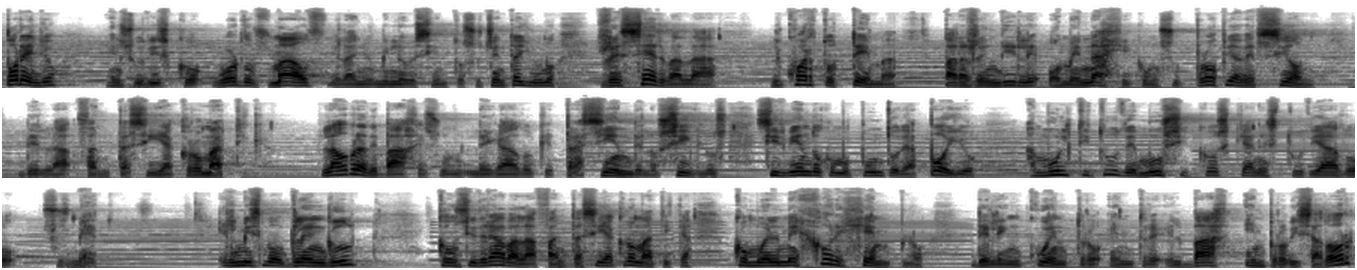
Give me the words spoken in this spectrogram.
Por ello, en su disco Word of Mouth del año 1981, reserva la, el cuarto tema para rendirle homenaje con su propia versión de la fantasía cromática. La obra de Bach es un legado que trasciende los siglos, sirviendo como punto de apoyo a multitud de músicos que han estudiado sus métodos. El mismo Glenn Gould consideraba la fantasía cromática como el mejor ejemplo del encuentro entre el Bach improvisador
